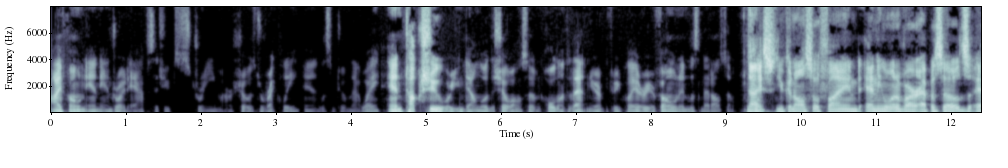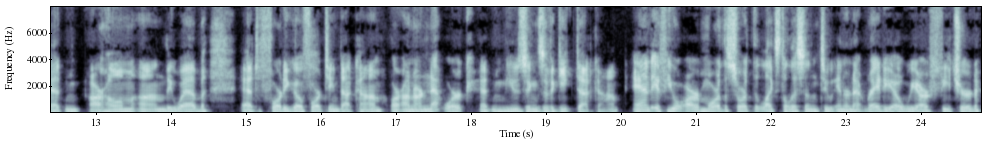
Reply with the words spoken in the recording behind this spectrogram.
iPhone and Android apps that you can stream our shows directly and listen to them way. And TalkShoe, where you can download the show also and hold on to that in your MP3 player or your phone and listen to that also. Nice. You can also find any one of our episodes at our home on the web at 40go14.com or on our network at musingsofageek.com. And if you are more the sort that likes to listen to internet radio, we are featured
